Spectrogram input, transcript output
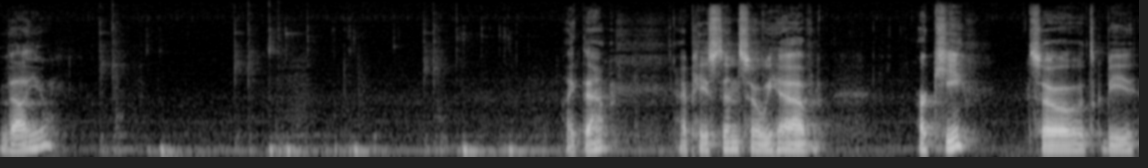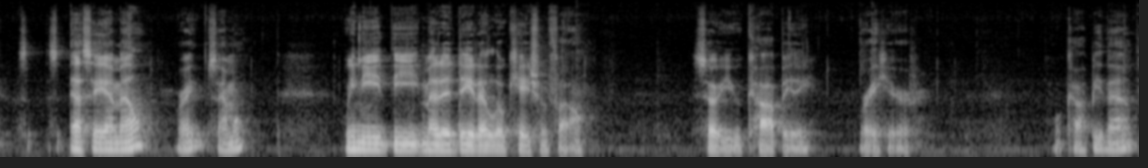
value. Like that. I paste in so we have our key. So it's going to be SAML, right, SAML. We need the metadata location file. So you copy right here. We'll copy that.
